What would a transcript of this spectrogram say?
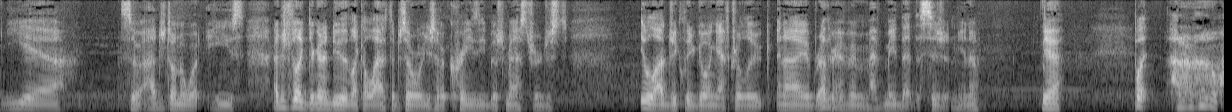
Yeah. So I just don't know what he's. I just feel like they're gonna do like a last episode where we just have a crazy Bushmaster just illogically going after Luke, and I'd rather have him have made that decision, you know. Yeah. But I don't know.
